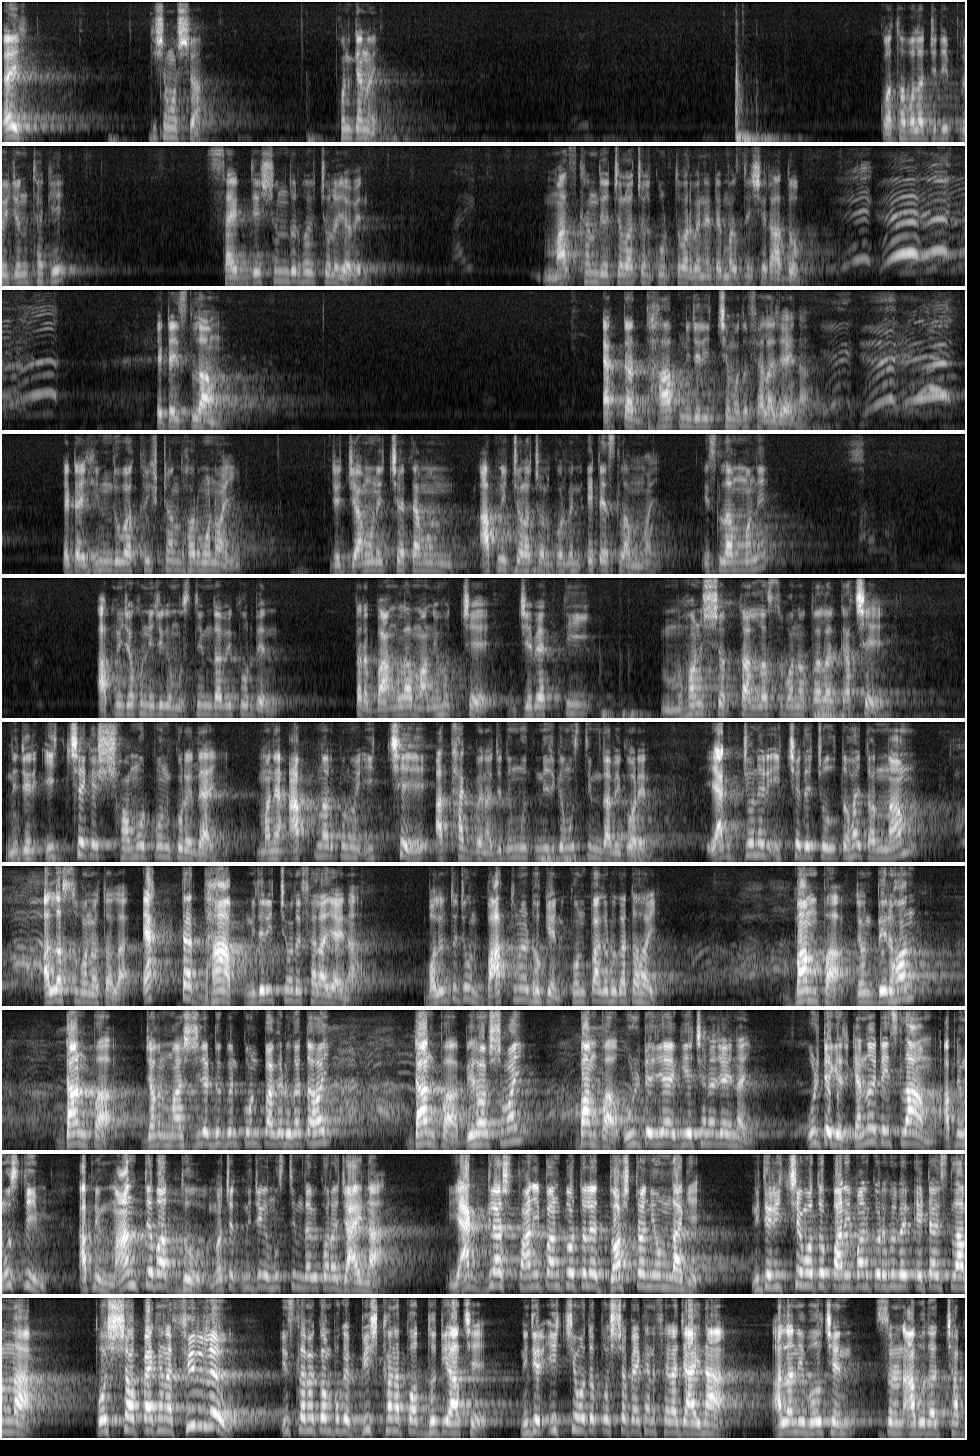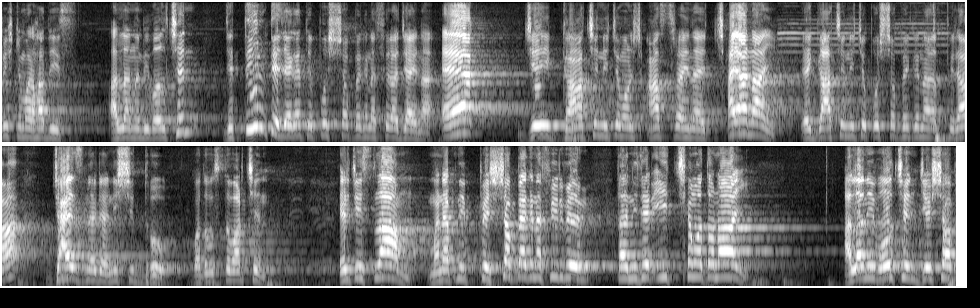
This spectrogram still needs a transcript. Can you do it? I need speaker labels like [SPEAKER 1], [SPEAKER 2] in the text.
[SPEAKER 1] এই, কি সমস্যা? ফোন কেন কথা বলার যদি প্রয়োজন থাকে সাইড দিয়ে সুন্দরভাবে চলে যাবেন। মাঝখান দিয়ে চলাচল করতে পারবেন, এটা মজলিসের আদব। এটা ইসলাম। একটা ধাপ নিজের ইচ্ছে মতো ফেলা যায় না। এটা হিন্দু বা খ্রিস্টান ধর্ম নয় যে যেমন ইচ্ছে তেমন আপনি চলাচল করবেন, এটা ইসলাম নয়। ইসলাম মানে আপনি যখন নিজেকে মুসলিম দাবি করবেন, তার বাংলা মানে হচ্ছে যে ব্যক্তি মহান সত্তা আল্লাহ সুবান তাল্লার কাছে নিজের ইচ্ছেকে সমর্পণ করে দেয়। মানে আপনার কোনো ইচ্ছে আর থাকবে না। যদি নিজেকে মুসলিম দাবি করেন, একজনের ইচ্ছেতে চলতে হয়, তার নাম আল্লাহ সুবান তাল্লাহ একটা ধাপ নিজের ইচ্ছে মতো ফেলা যায় না। বলেন তো যখন বাথরুমে ঢোকেন, কোন পাকে ঢোকাতে হয়? বাম পা। যখন বের হন, ডান পা। যখন মসজিদে ঢুকবেন, কোন পাকে ঢোকাতে হয়? ডান পা। বের হওয়ার সময় বাম পা। উল্টে যায়, গিয়েছে না যায় নাই? উল্টে গেছে। কেন? এটা ইসলাম। আপনি মুসলিম। আপনি মানতে বাধ্য। নচেত নিজেকে মুসলিম দাবি করা যায় না। এক গ্লাস পানি পান করতে হলে দশটা নিয়ম লাগে। নিজের ইচ্ছে মতো পানি পান করে ফেলবেন, এটা ইসলাম না। প্রস্রাব পায়খানা ফিরলেও ইসলামে কমপক্ষে বিশখানা পদ্ধতি আছে। নিজের ইচ্ছে মতো প্রস্রাব পায়খানা ফেরা যায় না। আল্লাহ নবী বলছেন সুনান আবুদার ছাব্বিশ নম্বর হাদিস, আল্লাহ নবী বলছেন যে তিনটে জায়গাতে প্রস্রাব পায়খানা ফেরা যায় না। এক যে গাছের নিচে মানুষ আশ্রয় নেয়, ছায়া নাই, এই গাছের নিচে প্রস্রাব পায়খানা ফেরা জায়েজ না, এটা নিষিদ্ধ। কথা বুঝতে পারছেন? এর যে ইসলাম মানে আপনি পেশাব পায়খানা ফিরবেন, তা নিজের ইচ্ছে মতো নয়। আল্লাহনি বলছেন, যেসব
